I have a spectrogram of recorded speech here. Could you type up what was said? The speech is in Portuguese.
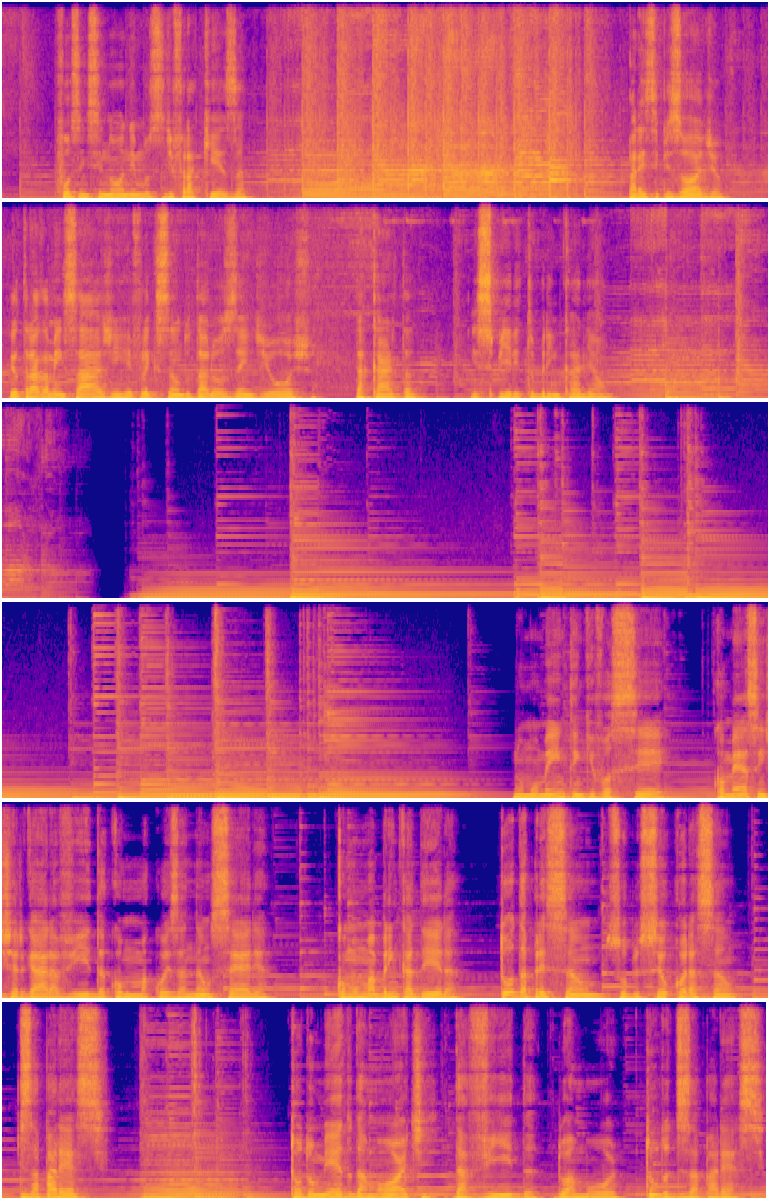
fossem sinônimos de fraqueza. Para esse episódio, eu trago a mensagem e reflexão do tarô Zen de Osho, da carta Espírito Brincalhão. Momento em que você começa a enxergar a vida como uma coisa não séria, como uma brincadeira, toda a pressão sobre o seu coração desaparece. Todo o medo da morte, da vida, do amor, tudo desaparece.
